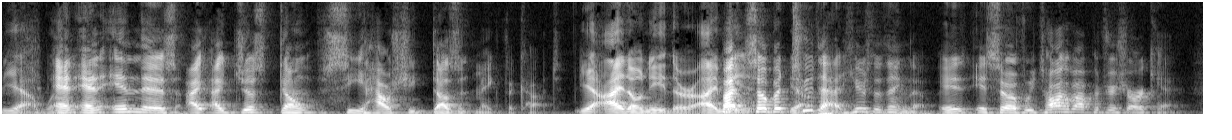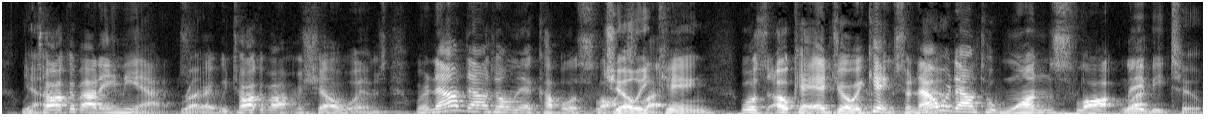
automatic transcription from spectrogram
Yeah. Well. And and in this, I, I just don't see how she doesn't make the cut. Yeah, I don't either. I but mean, so but yeah. to that, here's the thing though. Is, is so if we talk about Patricia Arquette, we Yeah. talk about Amy Adams, right. Right. We talk about Michelle Williams. We're now down to only a couple of slots. Joey left. King. Well, okay, and Joey King. So now Yeah. we're down to one slot. left. maybe two.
